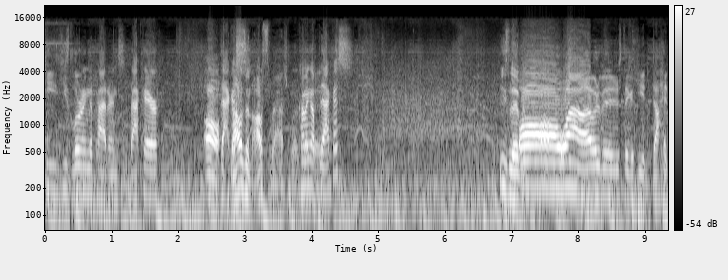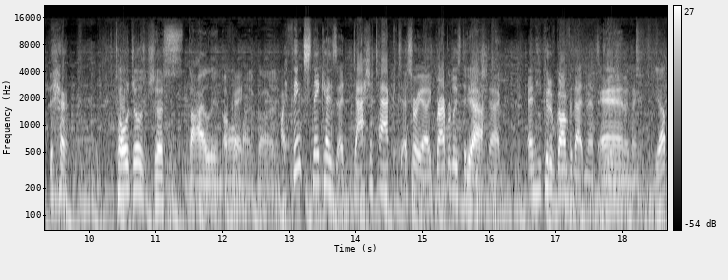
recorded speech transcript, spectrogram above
He he's learning the patterns. Back air. Oh, Dacus? that was an up smash, but Coming okay. up, Dacus. He's living. Oh wow, that would have been interesting if he had died there. Tojo's just styling. Okay. Oh my God. I think Snake has a dash attack. uh, sorry, a grab release to Yeah. dash attack, and he could have gone for that in that situation. And I think. yep,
